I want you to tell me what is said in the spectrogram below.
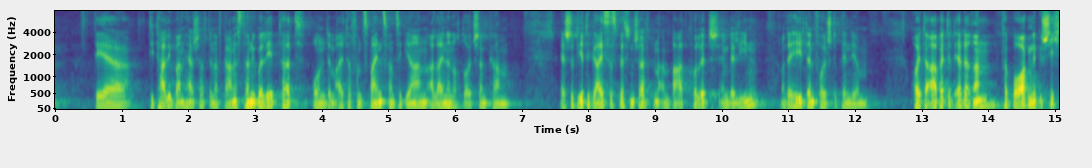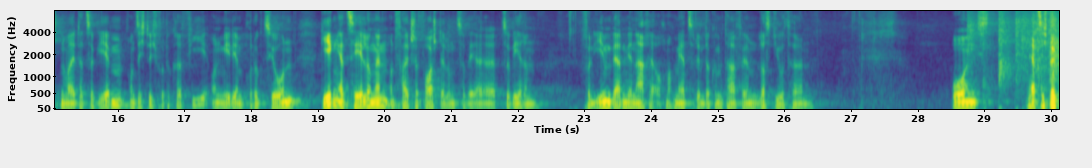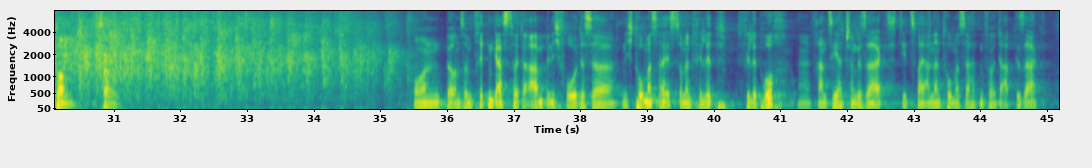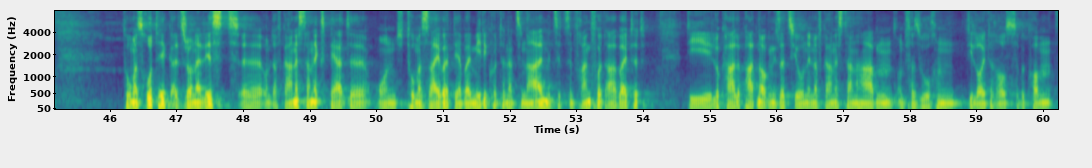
der die Taliban-Herrschaft in Afghanistan überlebt hat und im Alter von 22 Jahren alleine nach Deutschland kam. Er studierte Geisteswissenschaften am Barth College in Berlin und erhielt ein Vollstipendium. Heute arbeitet er daran, verborgene Geschichten weiterzugeben und sich durch Fotografie und Medienproduktion gegen Erzählungen und falsche Vorstellungen zu, äh, zu wehren. Von ihm werden wir nachher auch noch mehr zu dem Dokumentarfilm Lost Youth hören. Und herzlich willkommen. Sorry. Und bei unserem dritten Gast heute Abend bin ich froh, dass er nicht Thomas heißt, sondern Philipp. Philipp Bruch. Äh, Franzi hat schon gesagt, die zwei anderen Thomasse hatten für heute abgesagt. Thomas Ruttig als Journalist äh, und Afghanistan-Experte und Thomas Seibert, der bei Medico International mit Sitz in Frankfurt arbeitet, die lokale Partnerorganisationen in Afghanistan haben und versuchen, die Leute rauszubekommen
